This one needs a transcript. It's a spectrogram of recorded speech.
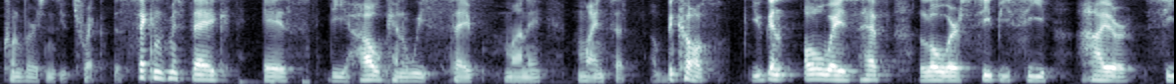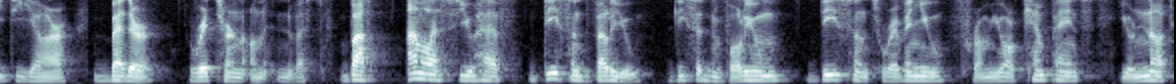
conversions you track. The second mistake is the how can we save money mindset because you can always have lower CPC, higher CTR, better return on investment. But unless you have decent value, decent volume, decent revenue from your campaigns, you're not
